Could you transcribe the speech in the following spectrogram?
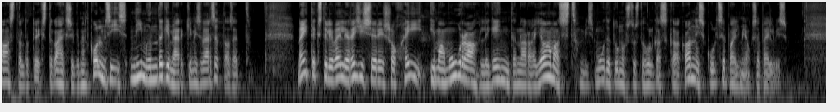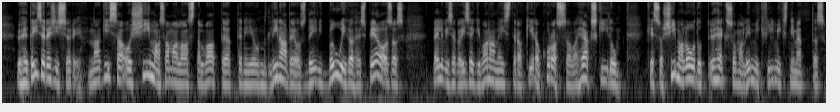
aastal tuhat üheksasada kaheksakümmend kolm siis, nii mõndagi märkimisväärset aset. Näiteks tuli välja režissööri Shohei Imamura legend Narayamast, mis muude tunnustuste hulgas ka Cannes'is kuldse palmioksa pälvis. Ühe teise režissööri, Nagisa Oshima samal aastal vaatajateni jõudnud linateos David Bowie'ga ühes peaosas, pälvis aga isegi vanameister Akira Kurosawa heakskiidu, kes Oshima loodut üheks oma lemmikfilmiks nimetas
